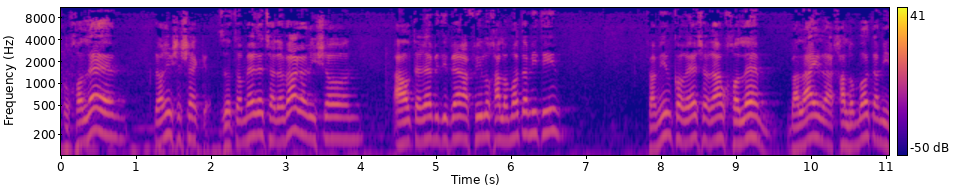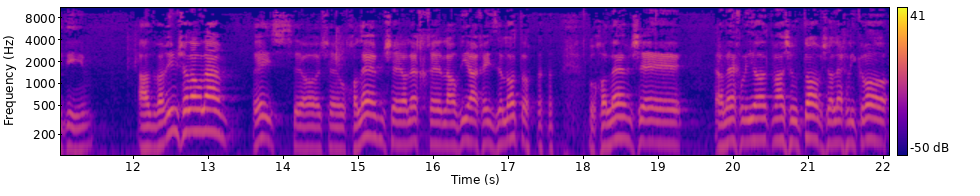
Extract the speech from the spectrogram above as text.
הוא חולם דברים של שקר. זאת אומרת שהדבר הראשון, אל תראה בדיבר אפילו חלומות אמיתיים. לפעמים קורה שאדם חולם בלילה חלומות אמיתיים על דברים של העולם. רייס, או שהוא חולם שהולך להרוויח איזה לוטו, הוא חולם שהולך להיות משהו טוב שהולך לקרות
